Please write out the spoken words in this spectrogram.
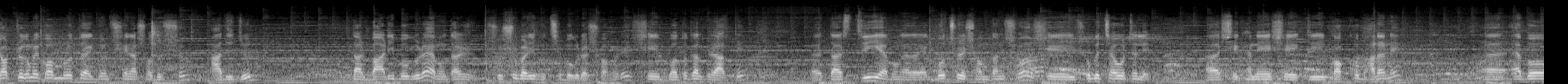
চট্টগ্রামে কর্মরত একজন সেনা সদস্য, আজিজুল। তার বাড়ি বগুড়া এবং তার শ্বশুরবাড়ি হচ্ছে বগুড়া শহরে। সে গতকাল রাতে তার স্ত্রী এবং এক বছরের সন্তান সহ সে শুভেচ্ছা হোটেলে সেখানে সে একটি কক্ষ ভাড়া নেয় এবং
